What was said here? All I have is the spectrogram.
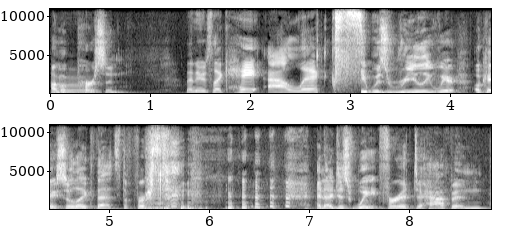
I'm Hmm. a person." then he was like, "Hey, Alex." It was really weird. Okay, so like that's the first thing. and I just wait for it to happen.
